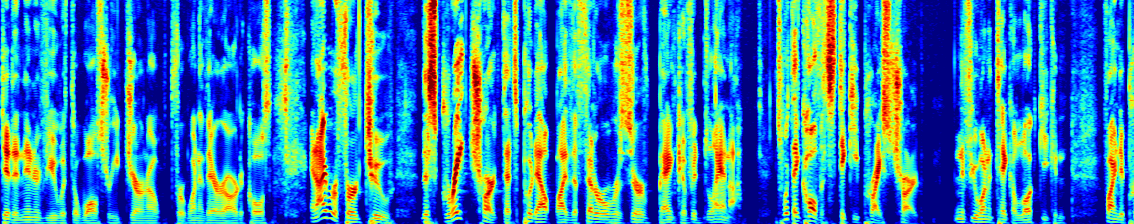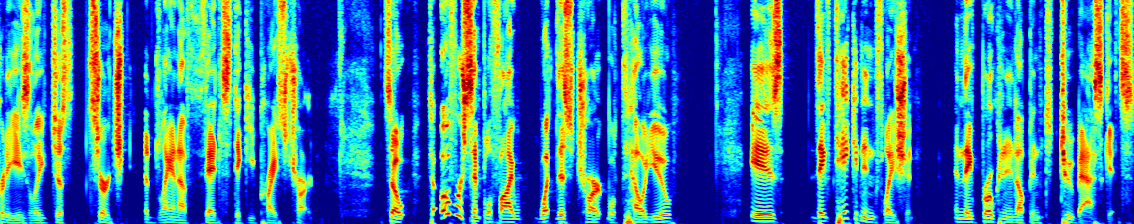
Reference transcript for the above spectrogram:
did an interview with the Wall Street Journal for one of their articles. And I referred to this great chart that's put out by the Federal Reserve Bank of Atlanta. It's what they call the sticky price chart. And if you want to take a look, you can find it pretty easily. Just search Atlanta Fed sticky price chart. So, to oversimplify what this chart will tell you is they've taken inflation and they've broken it up into two baskets.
